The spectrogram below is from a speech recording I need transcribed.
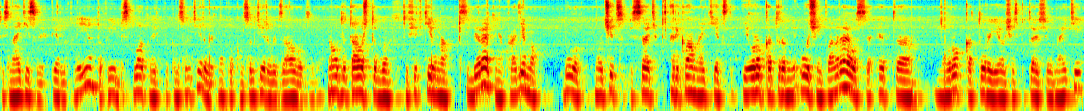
То есть найти своих первых клиентов и бесплатно их проконсультировать, но проконсультировать за отзывы. Но для того, чтобы эффективно собирать, необходимо было научиться писать рекламные тексты. И урок, который мне очень понравился, это урок, который я сейчас пытаюсь его найти,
